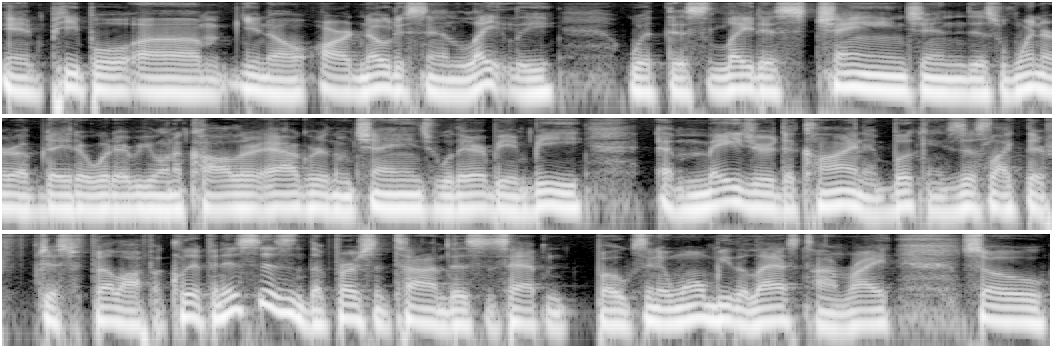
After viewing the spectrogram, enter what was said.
And people um, you know are noticing lately with this latest change in this winter update or whatever you want to call it algorithm change with airbnb a major decline in bookings just like they're just fell off a cliff. And this isn't the first time this has happened folks and it won't be the last time right? So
